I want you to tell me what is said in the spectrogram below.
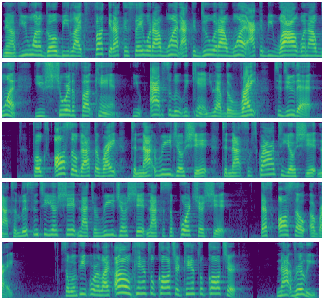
Now, if you want to go be like, fuck it, I can say what I want. I can do what I want. I can be wild when I want. You sure the fuck can. You absolutely can. You have the right to do that. Folks also got the right to not read your shit, to not subscribe to your shit, not to listen to your shit, not to read your shit, not to support your shit. That's also a right. So when people are like, oh, cancel culture, cancel culture, not really.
